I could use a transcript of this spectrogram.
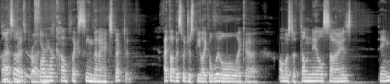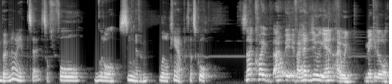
That's a project. far more complex scene than I expected. I thought this would just be like a little, like a almost a thumbnail sized thing, but no, it's a, it's a full little scene of a little camp. That's cool. It's not quite. I, if I had to do again, I would make it a little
